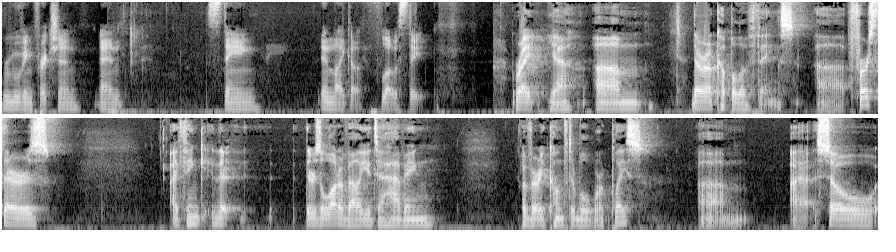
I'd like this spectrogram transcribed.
removing friction, and staying in like a flow state? right yeah. Um, there are a couple of things. Uh, first there's i think there, there's a lot of value to having a very comfortable workplace um, uh, so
